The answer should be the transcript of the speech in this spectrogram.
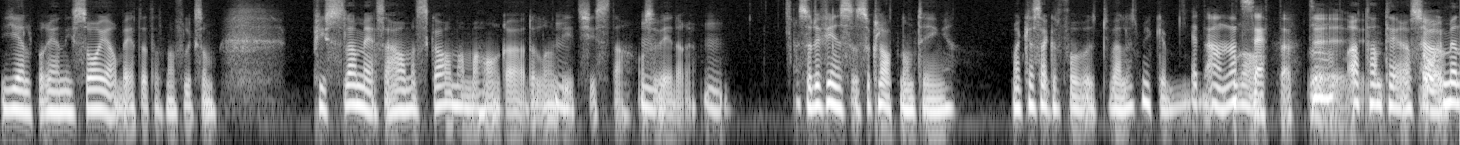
hjälper en i sorgarbetet. Att man får liksom pyssla med sig. Ja, men ska mamma ha en röd eller en vit kista? Och så Mm. vidare. Mm. Så det finns såklart någonting. Man kan säkert få ut väldigt mycket Ett annat bra. sätt att... Mm, eh, att hantera sorg. ja. Men,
